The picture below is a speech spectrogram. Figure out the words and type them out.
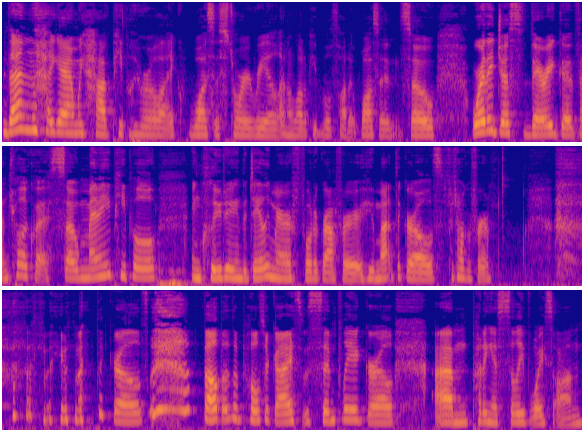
then again, we have people who are like, was the story real? And a lot of people thought it wasn't. So, were they just very good ventriloquists? So, many people, including the Daily Mirror photographer who met the girls, photographer, who met the girls, felt that the poltergeist was simply a girl um, putting a silly voice on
